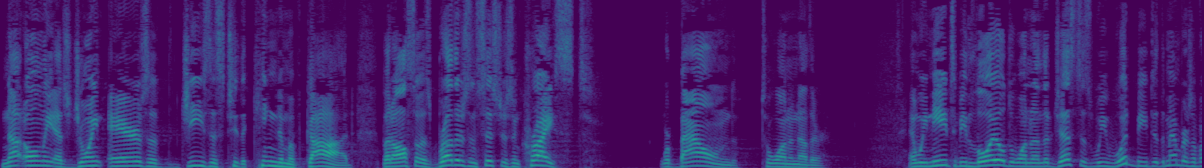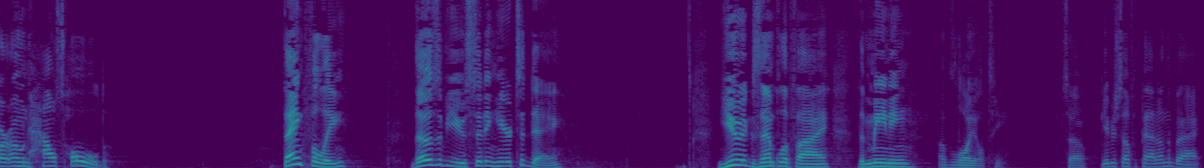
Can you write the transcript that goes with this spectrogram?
not only as joint heirs of Jesus to the kingdom of God, but also as brothers and sisters in Christ. We're bound to one another. And we need to be loyal to one another just as we would be to the members of our own household. Thankfully, those of you sitting here today, you exemplify the meaning of loyalty. So give yourself a pat on the back.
